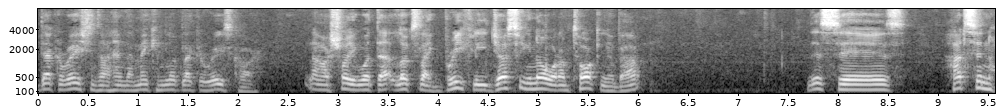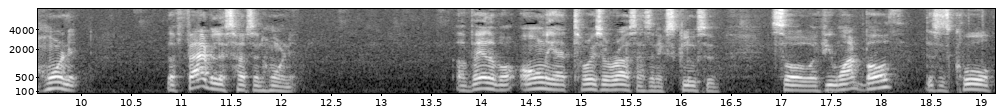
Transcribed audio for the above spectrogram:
decorations on him that make him look like a race car. Now I'll show you what that looks like briefly just so you know what I'm talking about. This is Hudson Hornet, the fabulous Hudson Hornet. Available only at Toys R Us as an exclusive. So if you want both, this is cool.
